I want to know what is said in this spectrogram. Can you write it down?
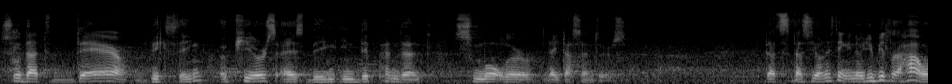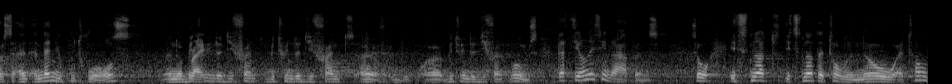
so that their big thing appears as being independent, smaller data centers. That's, that's the only thing. You know, you build a house and, and then you put walls, you know, between Right. the different between the different uh, uh, between the different rooms. That's the only thing that happens. So it's not it's not at all a no at all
